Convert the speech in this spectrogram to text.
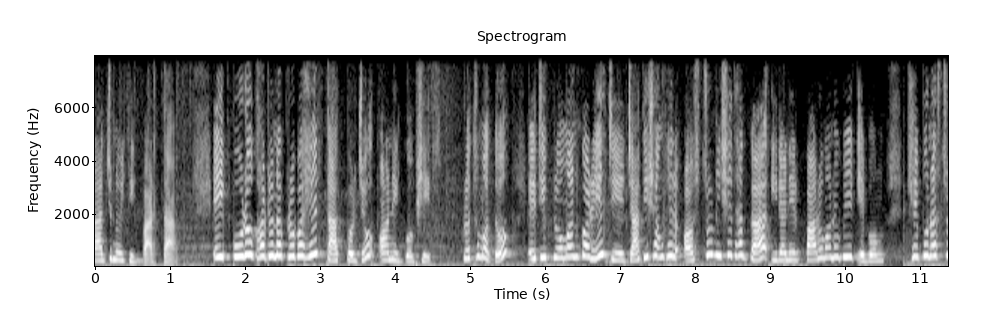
রাজনৈতিক বার্তা। এই পুরো ঘটনা প্রবাহের তাৎপর্য অনেক গভীর। প্রথমত, এটি প্রমাণ করে যে জাতিসংঘের অস্ত্র নিষেধাজ্ঞা ইরানের পারমাণবিক এবং ক্ষেপণাস্ত্র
